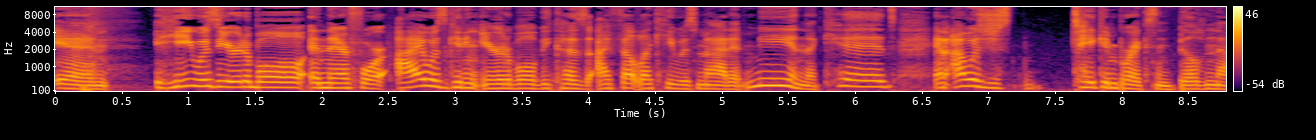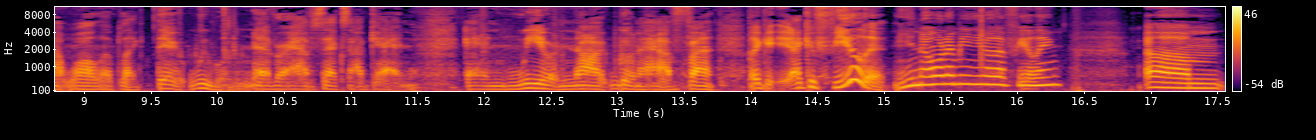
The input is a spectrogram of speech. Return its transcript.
And he was irritable, and therefore I was getting irritable because I felt like he was mad at me and the kids. And I was just taking bricks and building that wall up like there we will never have sex again and we are not gonna have fun. Like i could feel it. You know what i mean? You know that feeling? Um,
